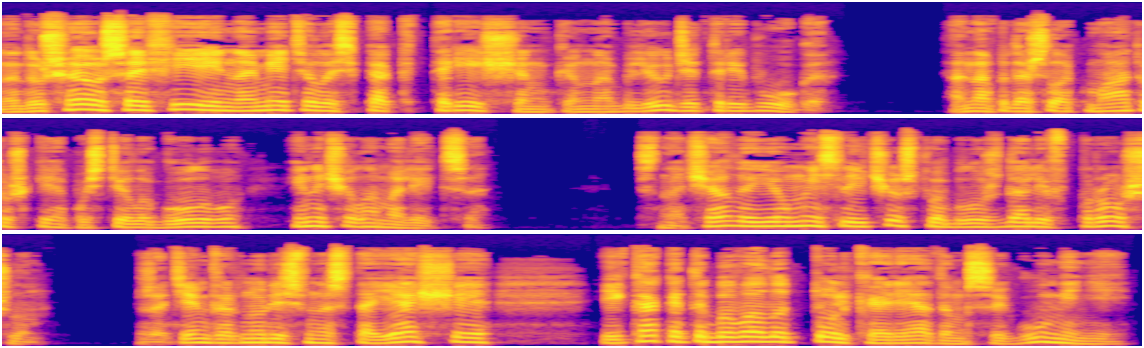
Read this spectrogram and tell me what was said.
На душе у Софии наметилась, как трещинка на блюде, тревога. Она подошла к матушке, опустила голову и начала молиться. Сначала ее мысли и чувства блуждали в прошлом, затем вернулись в настоящее, и, как это бывало только рядом с игуменей,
